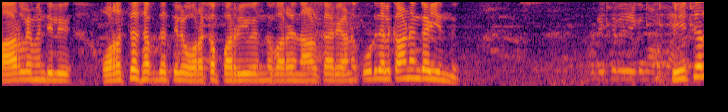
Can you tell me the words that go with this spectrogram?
പാർലമെന്റിൽ ഉറച്ച ശബ്ദത്തിൽ ഉറക്കെ പറയൂ എന്ന് പറയുന്ന ആൾക്കാരെയാണ് കൂടുതൽ കാണാൻ കഴിയുന്നത്. ടീച്ചർ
